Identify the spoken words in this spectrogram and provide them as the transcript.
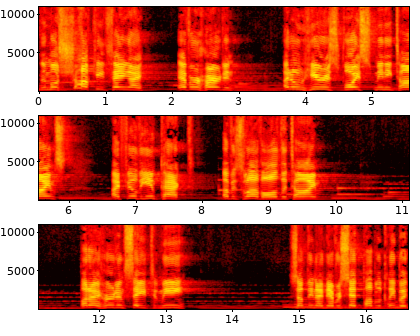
The most shocking thing I ever heard, and I don't hear his voice many times. I feel the impact of his love all the time. But I heard him say to me something I've never said publicly, but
